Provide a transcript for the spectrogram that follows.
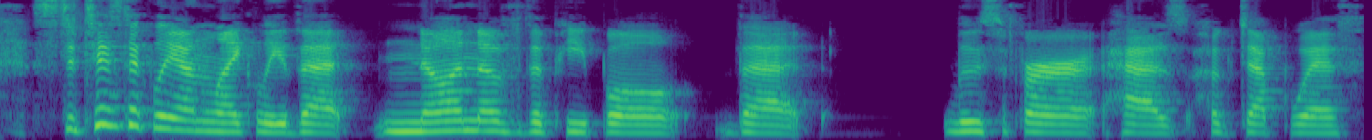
statistically unlikely that none of the people that Lucifer has hooked up with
